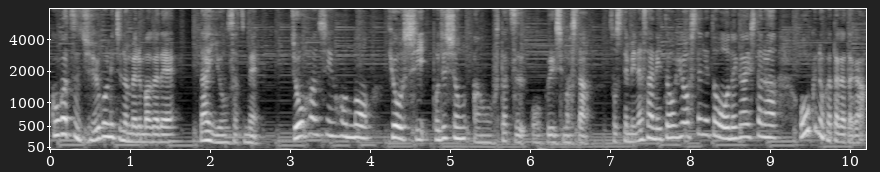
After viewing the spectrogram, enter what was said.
5月15日のメルマガで第4冊目、上半身本の表紙、ポジション案を2つお送りしました。そして皆さんに投票してねとお願いしたら、多くの方々が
